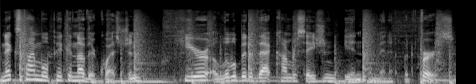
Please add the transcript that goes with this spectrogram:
Next time, we'll pick another question. Hear a little bit of that conversation in a minute. But first,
